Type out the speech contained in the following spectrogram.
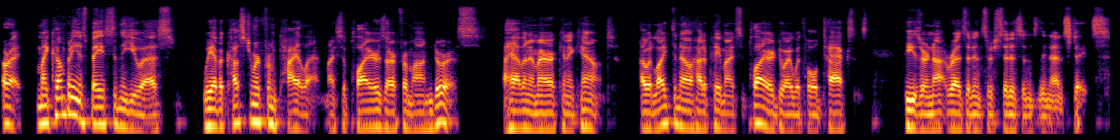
All right. My company is based in the US. We have a customer from Thailand. My suppliers are from Honduras. I have an American account. I would like to know how to pay my supplier. Do I withhold taxes? These are not residents or citizens of the United States.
